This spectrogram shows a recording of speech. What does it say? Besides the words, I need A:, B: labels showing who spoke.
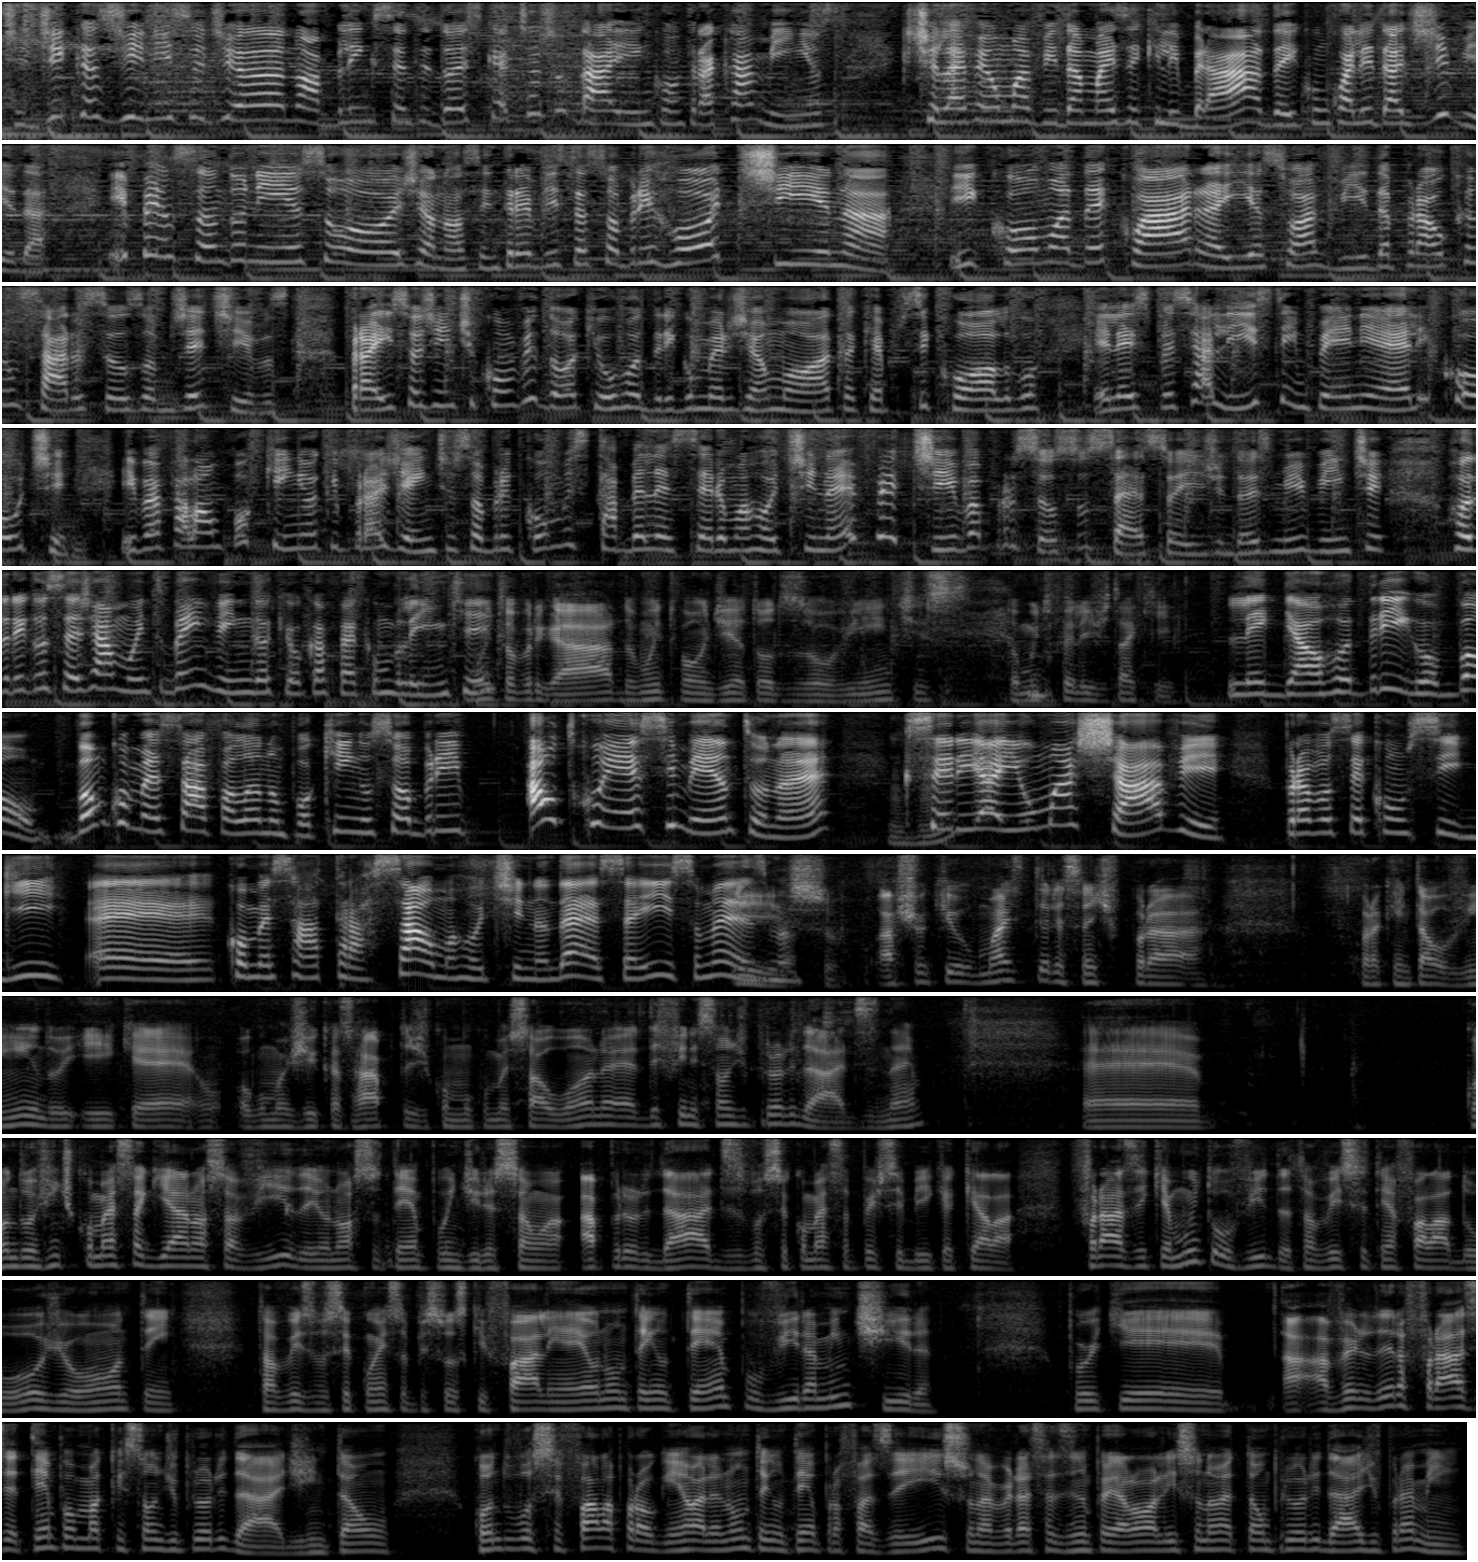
A: gente. Dicas de início de ano. A Blink 102 quer te ajudar a encontrar caminhos que te levem a uma vida mais equilibrada e com qualidade de vida. E pensando nisso, hoje a nossa entrevista é sobre rotina e como adequar aí a sua vida para alcançar os seus objetivos. Para isso a gente convidou aqui o Rodrigo Merjan Mota, que é psicólogo, ele é especialista em PNL e coach e vai falar um pouquinho aqui pra gente sobre como estabelecer uma rotina efetiva para o seu sucesso aí de 2020. Rodrigo, seja muito bem-vindo aqui ao Café com Blink.
B: Muito obrigado, muito bom dia a todos os ouvintes. Estou muito feliz de estar aqui.
A: Legal, Rodrigo. Bom, vamos começar falando um pouquinho sobre autoconhecimento, né? Uhum. Que seria aí uma chave para você conseguir é, começar a traçar uma rotina dessa, é isso mesmo?
B: Isso. Acho que o mais interessante para para quem está ouvindo e quer algumas dicas rápidas de como começar o ano é a definição de prioridades, né? É, quando a gente começa a guiar a nossa vida e o nosso tempo em direção a, a, prioridades, você começa a perceber que aquela frase que é muito ouvida, talvez você tenha falado hoje ou ontem, talvez você conheça pessoas que falem, eu não tenho tempo, vira mentira. Porque a, a verdadeira frase é tempo é uma questão de prioridade. Então, quando você fala para alguém, olha, não tenho tempo para fazer isso, na verdade você está dizendo para ela, olha, isso não é tão prioridade para mim.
